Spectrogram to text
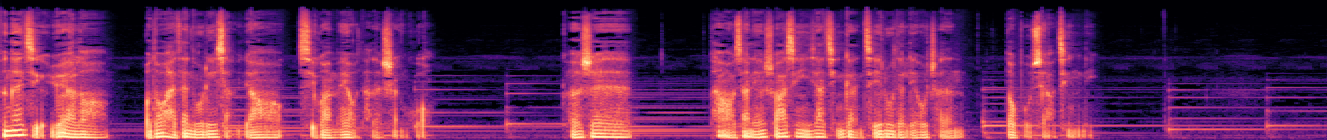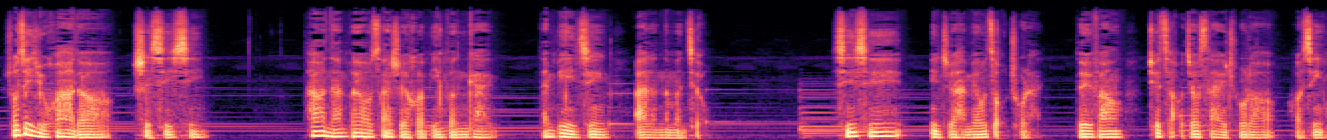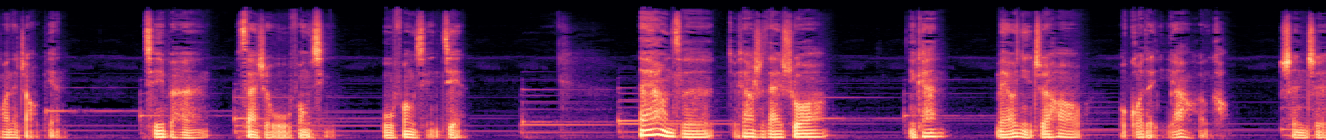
分开几个月了，我都还在努力想要习惯没有他的生活。可是，他好像连刷新一下情感记录的流程都不需要经历。说这句话的是西西，她和男朋友算是和平分开，但毕竟爱了那么久。西西一直还没有走出来，对方却早就晒出了和新欢的照片，基本算是无缝衔无缝衔接。那样子就像是在说：“你看，没有你之后，我过得一样很好，甚至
